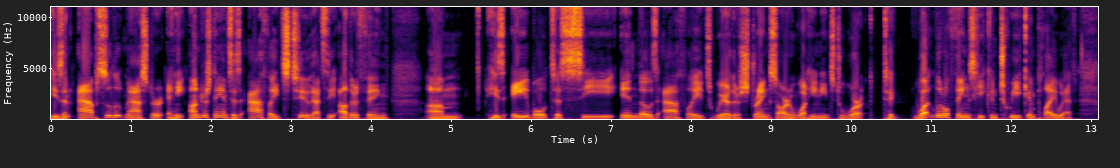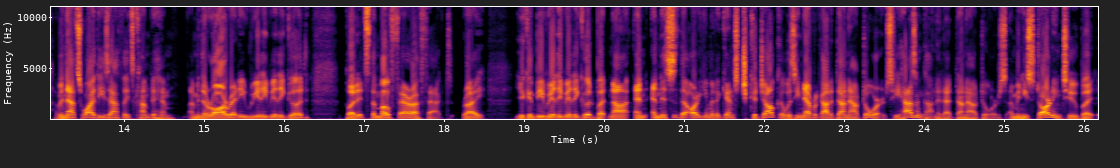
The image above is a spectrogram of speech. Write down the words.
He's an absolute master, and he understands his athletes too. That's the other thing. Um, he's able to see in those athletes where their strengths are and what he needs to work to what little things he can tweak and play with. I mean, that's why these athletes come to him. I mean, they're already really, really good, but it's the Mo Farah effect, right? You can be really, really good, but not. And, and this is the argument against Kejelcha was he never got it done outdoors. He hasn't gotten it done outdoors. I mean, he's starting to, but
